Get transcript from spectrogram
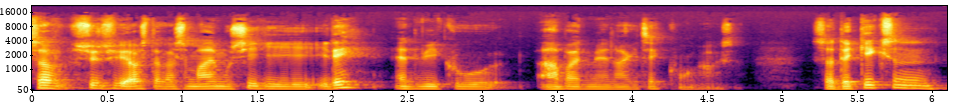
Så synes vi også, der var så meget musik i, i det, at vi kunne arbejde med en arkitektkonkurrence. Så det gik sådan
